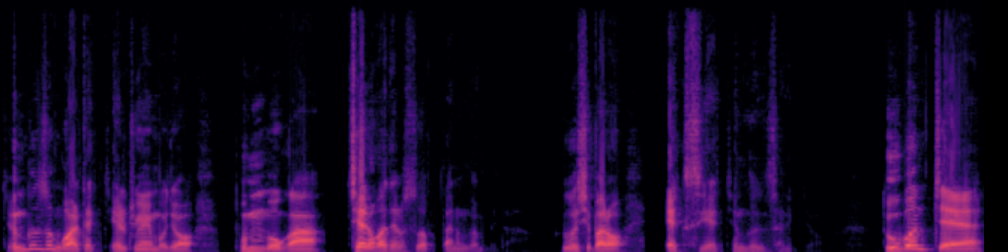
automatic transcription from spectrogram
정근선 구할 때 제일 중요한 게 뭐죠? 분모가 제로가 될 수 없다는 겁니다. 그것이 바로 x의 정근선이죠. 두 번째,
